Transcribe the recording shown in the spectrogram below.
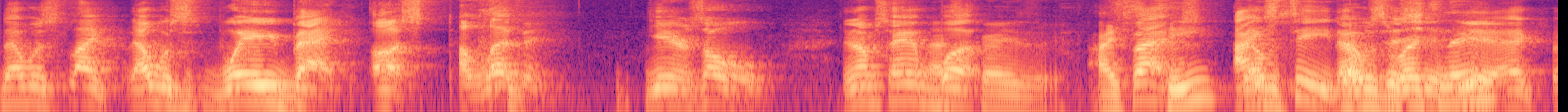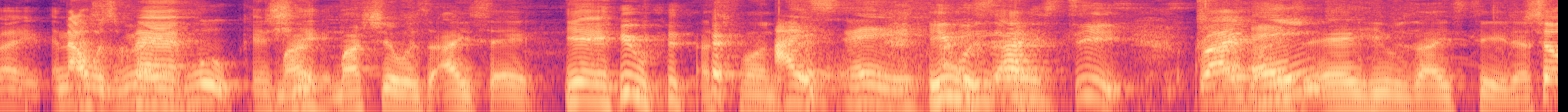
That was like that was way back us eleven. years old. You know what I'm saying? That's but crazy. Ice facts. T? That Ice was- T. That, that was, was his Rex's shit. name? Yeah, right. And that That's was Mad. Mook and My, shit. my shit was Ice A. yeah, he was. That's funny. Ice A. He was Ice Ice T, right? Ice A, he was Ice T. That's so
